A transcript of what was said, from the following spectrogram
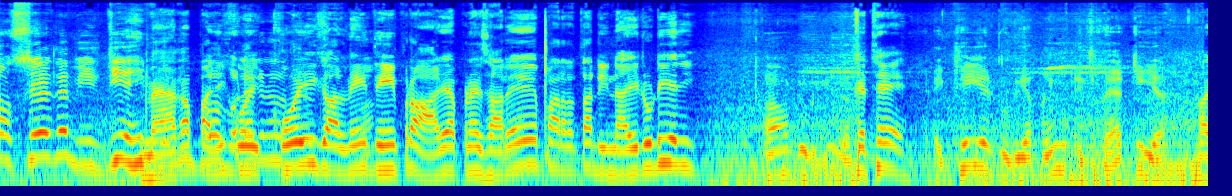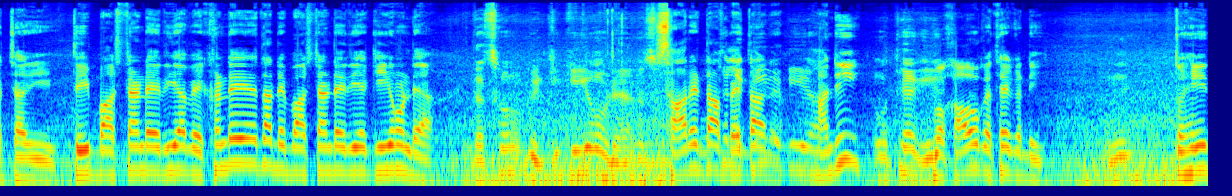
ਉਸੇ ਦੇ ਵੀਰ ਜੀ ਅਸੀਂ ਮੈਂ ਕਹਾ ਭਾਜੀ ਕੋਈ ਕੋਈ ਗੱਲ ਨਹੀਂ ਤੁਸੀਂ ਭਰਾ ਜੇ ਆਪਣੇ ਸਾਰੇ ਪਰ ਤੁਹਾਡੀ ਨਾਈਟ ਡਿਊਟੀ ਹੈ ਜੀ। ਹਾਂ ਕਿੱਥੇ? ਇੱਥੇ ਹੀ ਹੈ ਟੁੱਟੀ ਆਪਣੀ ਇੱਥੇ ਬੈਠੀ ਆ। ਅੱਛਾ ਜੀ। ਤੁਸੀਂ ਬੱਸ ਸਟੈਂਡ ਏਰੀਆ ਵੇਖਣ ਦੇ ਤੁਹਾਡੇ ਬੱਸ ਸਟੈਂਡ ਏਰੀਆ ਕੀ ਹੋਣ ਡਿਆ? ਦੱਸੋ ਵੀਰ ਜੀ ਕੀ ਹੋ ਰਿਹਾ ਦੱਸੋ। ਸਾਰੇ ਉੱਥੇ ਢਾਬੇ ਲੱਗੀ ਤੁਹਾਡੇ ਗੱਡੀ ਆ। ਹਾਂਜੀ। ਉੱਥੇ ਹੈਗੀ। ਵਿਖਾਓ ਕਿੱਥੇ ਗੱਡੀ? ਹੂੰ। ਤੁਸੀਂ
